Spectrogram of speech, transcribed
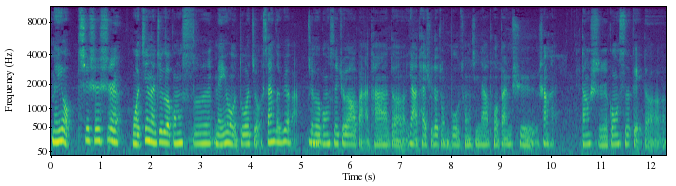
没有，其实是我进了这个公司没有多久，三个月吧，这个公司就要把它的亚太区的总部从新加坡搬去上海。当时公司给的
